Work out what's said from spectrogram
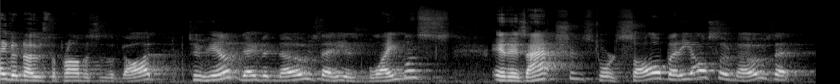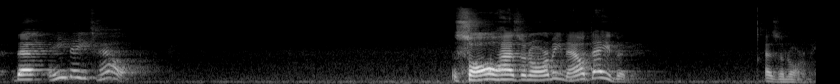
David knows the promises of God to him. David knows that he is blameless in his actions towards Saul, but he also knows that, that he needs help. Saul has an army, now David has an army.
